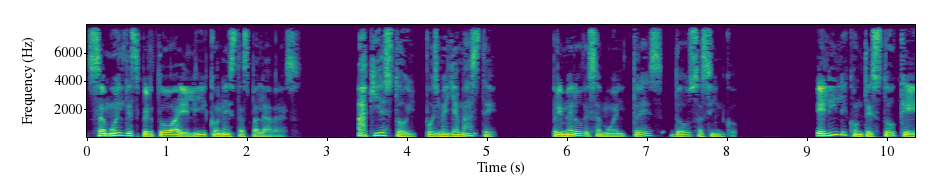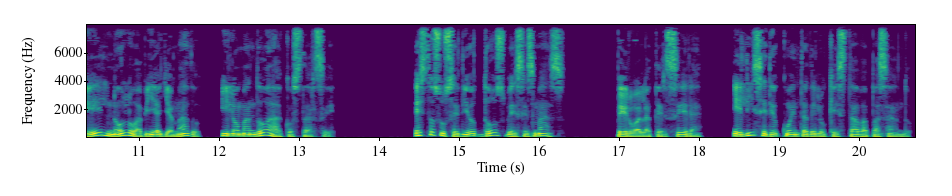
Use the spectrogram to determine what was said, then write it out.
Samuel despertó a Elí con estas palabras. Aquí estoy, pues me llamaste. Primero de Samuel 3, 2 a 5. Elí le contestó que él no lo había llamado y lo mandó a acostarse. Esto sucedió dos veces más. Pero a la tercera, Elí se dio cuenta de lo que estaba pasando.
